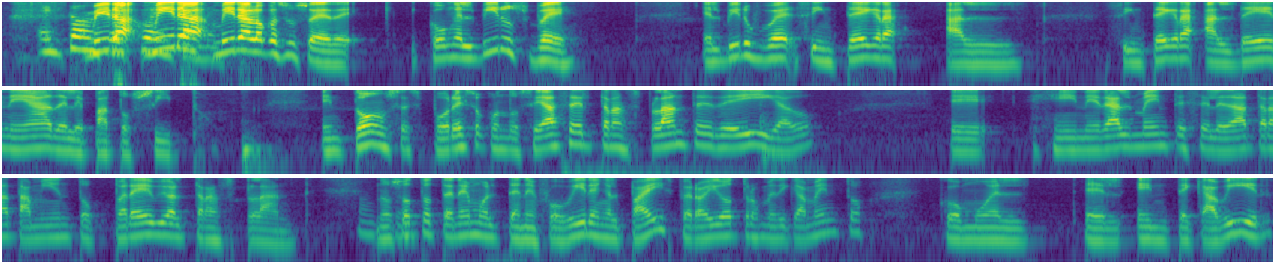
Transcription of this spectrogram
Entonces, mira, mira, mira lo que sucede. Con el virus B, el virus B se integra al, se integra al DNA del hepatocito. Entonces, por eso cuando se hace el trasplante de hígado, eh, generalmente se le da tratamiento previo al trasplante. Nosotros tenemos el tenefovir en el país, pero hay otros medicamentos como el, el entecavir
